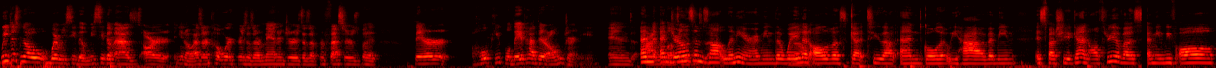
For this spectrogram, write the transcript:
we just know where we see them. We see them as our you know as our coworkers as our managers as our professors but they're whole people. They've had their own journey and and and love to get into journalism's not linear. I mean the way that all of us get to that end goal that we have i mean especially again all three of us i mean we've all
